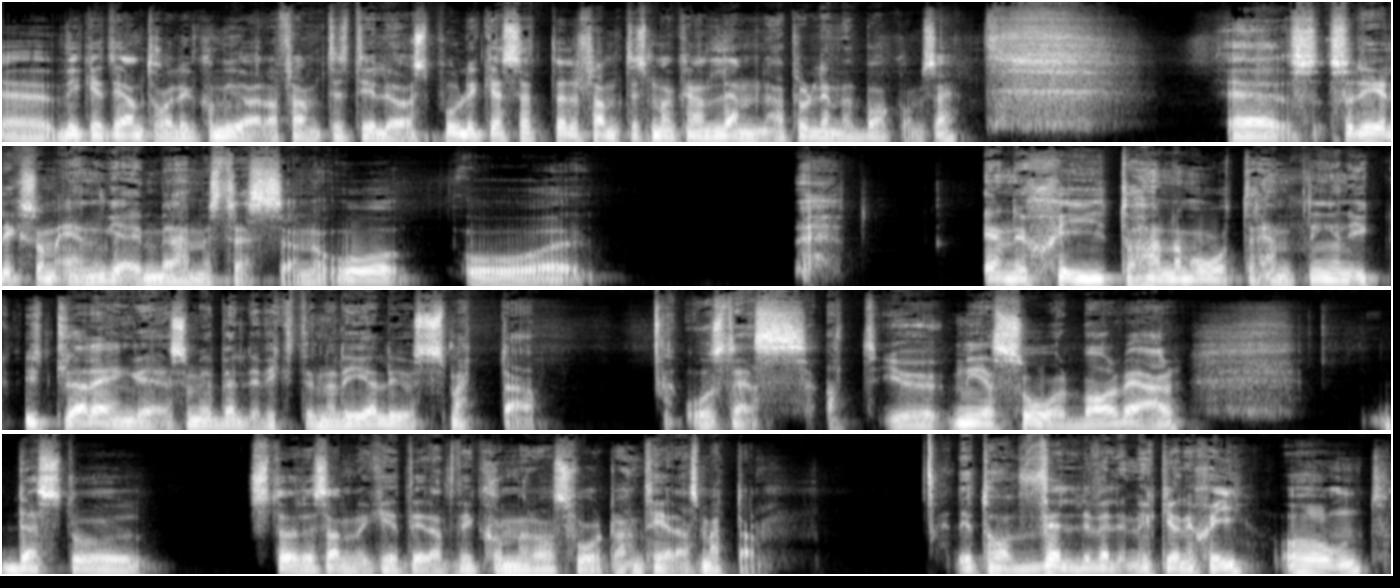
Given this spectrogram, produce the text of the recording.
Eh, vilket det antagligen kommer göra fram tills det är löst på olika sätt eller fram tills man kan lämna problemet bakom sig. Eh, så det är liksom en grej med det här med stressen. Och, och energi, ta hand om återhämtningen, ytterligare en grej som är väldigt viktig när det gäller just smärta och stress. Att ju mer sårbar vi är, desto större sannolikhet är det att vi kommer att ha svårt att hantera smärtan. Det tar väldigt, väldigt mycket energi att ha ont.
